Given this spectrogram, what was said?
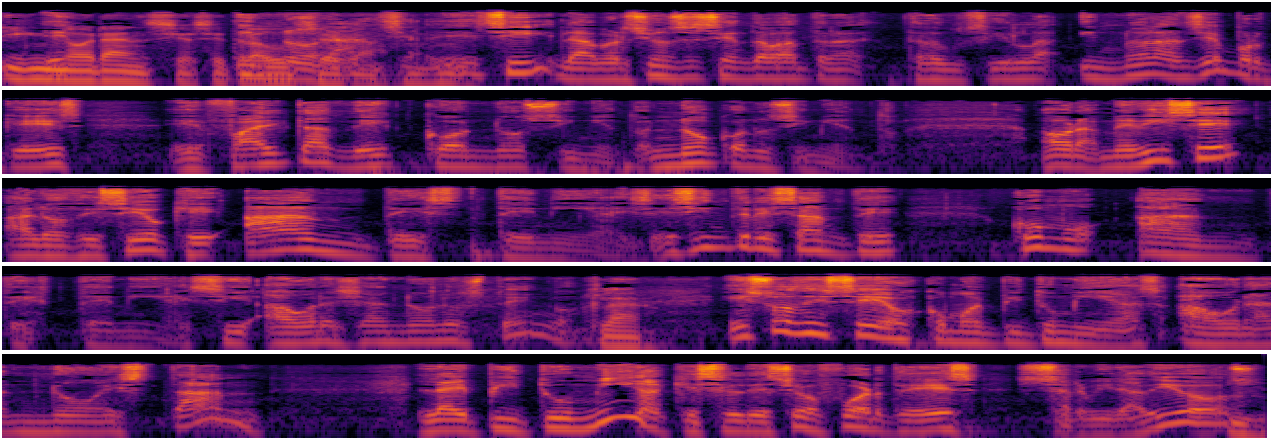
Ignorancia se traduce. Ignorancia. Eh, sí, la versión 60 va a tra- traducir la ignorancia porque es eh, falta de conocimiento, no conocimiento. Ahora, me dice a los deseos que antes teníais. Es interesante cómo antes teníais. Sí, ahora ya no los tengo. Claro. Esos deseos como epitumías ahora no están. La epitumía, que es el deseo fuerte, es servir a Dios,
